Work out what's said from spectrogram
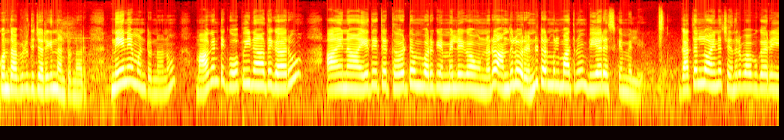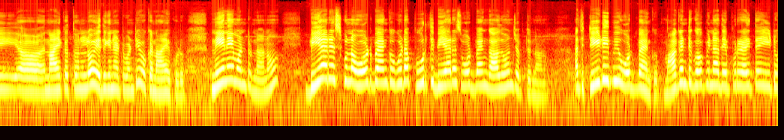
కొంత అభివృద్ధి జరిగింది అంటున్నారు నేనేమంటున్నాను మాగంటి గోపీనాథ్ గారు ఆయన ఏదైతే థర్డ్ టర్మ్ వరకు ఎమ్మెల్యేగా ఉన్నారో అందులో రెండు టర్ములు మాత్రమే బీఆర్ఎస్కి ఎమ్మెల్యే. గతంలో ఆయన చంద్రబాబు గారి నాయకత్వంలో ఎదిగినటువంటి ఒక నాయకుడు. నేనేమంటున్నాను బీఆర్ఎస్కున్న ఓట్ బ్యాంకు కూడా పూర్తి బీఆర్ఎస్ ఓట్ బ్యాంక్ కాదు అని చెప్తున్నాను. అది TDP vote bank. Maganti Gopinath ఎప్పుడైతే ఇటు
